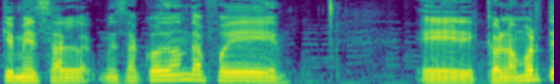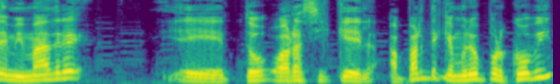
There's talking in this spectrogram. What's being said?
que me, sal- me sacó de onda fue eh, con la muerte de mi madre. eh, to- ahora sí que, aparte que murió por COVID,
